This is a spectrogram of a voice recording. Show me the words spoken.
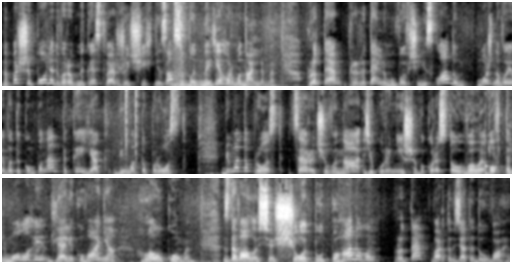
На перший погляд, виробники стверджують, що їхні засоби не є гормональними. Проте при ретельному вивченні складу можна виявити компонент, такий як біматопрост. Біматопрост це речовина, яку раніше використовували офтальмологи для лікування глаукоми. Здавалося, що тут поганого, проте варто взяти до уваги,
